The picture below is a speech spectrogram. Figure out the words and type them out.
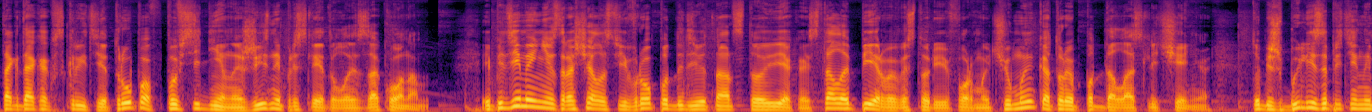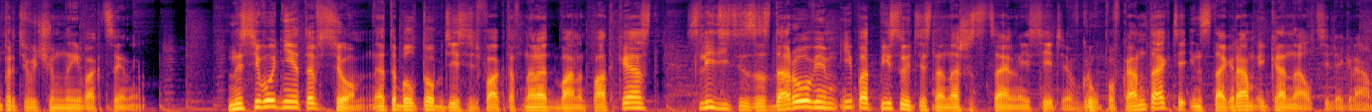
тогда как вскрытие трупов в повседневной жизни преследовалось законом. Эпидемия не возвращалась в Европу до 19 века и стала первой в истории формой чумы, которая поддалась лечению, то бишь были изобретены противочумные вакцины. На сегодня это все. Это был топ-10 фактов на Red Barn подкаст. Следите за здоровьем и подписывайтесь на наши социальные сети в группу ВКонтакте, Инстаграм и канал Телеграм.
